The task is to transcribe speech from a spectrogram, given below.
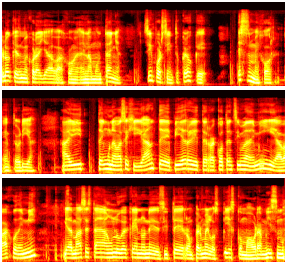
Creo que es mejor allá abajo, en la montaña. 100%. Creo que es mejor, en teoría. Ahí tengo una base gigante de piedra y terracota encima de mí y abajo de mí. Y además está un lugar que no necesite romperme los pies como ahora mismo.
